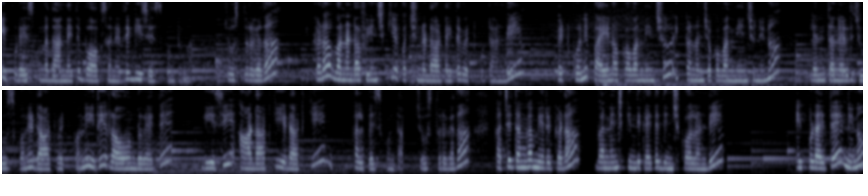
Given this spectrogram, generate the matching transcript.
ఇప్పుడు వేసుకున్న దాన్ని అయితే బాక్స్ అనేది గీసేసుకుంటున్నా. చూస్తారు కదా? ఇక్కడ వన్ అండ్ హాఫ్ ఇంచ్కి ఒక చిన్న డాట్ అయితే పెట్టుకుంటా అండి. పెట్టుకొని పైన ఒక వన్ ఇంచు ఇక్కడ నుంచి ఒక వన్ ఇంచు నేను లెంత్ అనేది చూసుకొని డాట్ పెట్టుకొని ఇది రౌండ్గా అయితే గీసి ఆ డాట్కి ఈ డాట్కి కలిపేసుకుంటా. చూస్తారు కదా? ఖచ్చితంగా మీరు ఇక్కడ వన్ ఇంచ్ కిందికైతే దించుకోవాలండి. ఇప్పుడైతే నేను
